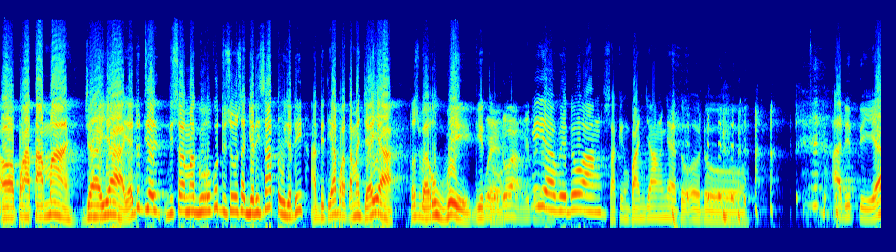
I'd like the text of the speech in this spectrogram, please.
Eh, Pratama Jaya, ya itu dia di sama guruku disuruh jadi satu, jadi Aditya Pratama Jaya, terus baru W gitu. W doang gitu ya? Iya W doang, saking panjangnya tuh, aduh. Aditya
